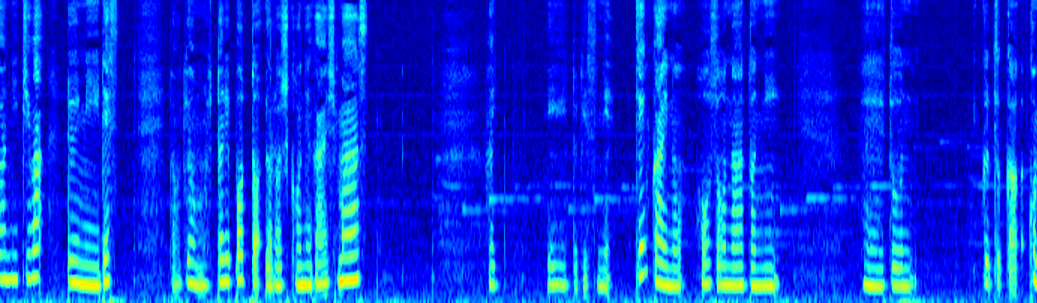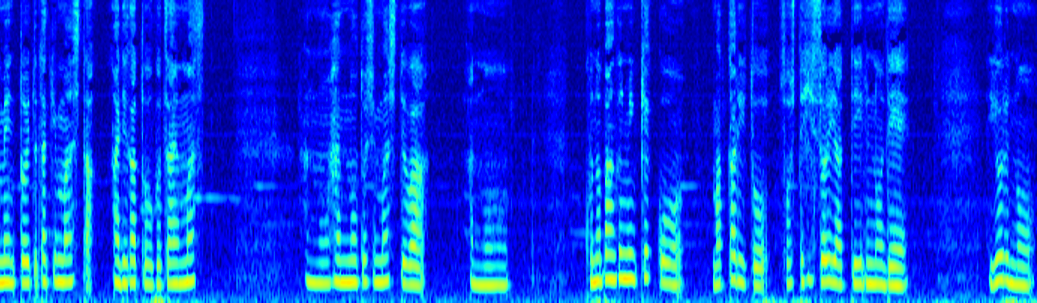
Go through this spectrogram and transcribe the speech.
こんにちは、ルーミーです。今日も一人ポットよろしくお願いします。はい。えーとですね、前回の放送の後に、えーと、いくつかコメントをいただきました。ありがとうございます。あの、反応としましては、あの、この番組結構まったりと、そしてひっそりやっているので、夜の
